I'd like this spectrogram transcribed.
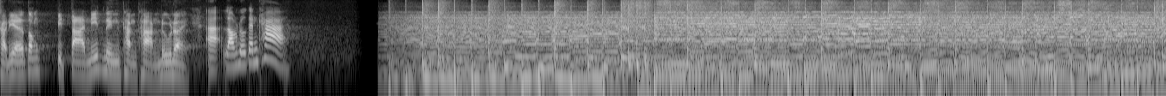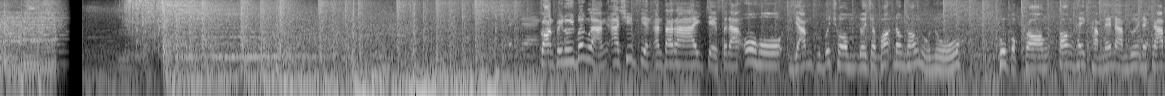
คราวนี้เราต้องปิดตานิดนึงทางทางๆดูหน่อยอะลองดูกันค่ะ ก่อนไปลุยเบื้องหลังอาชีพเสี่ยงอันตราย เจษดาโอโฮย้ำคุณผู้ชม โดยเฉพาะน้องๆหนูๆผู้ปกครองต้องให้คำแนะนำด้วยนะครับ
